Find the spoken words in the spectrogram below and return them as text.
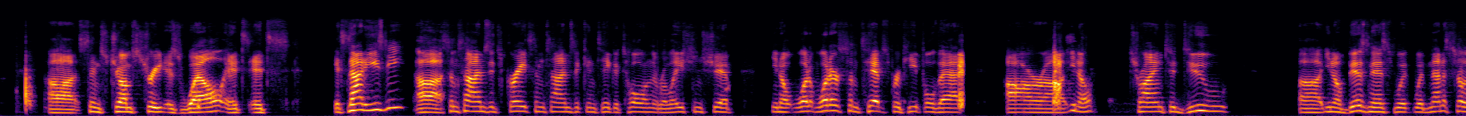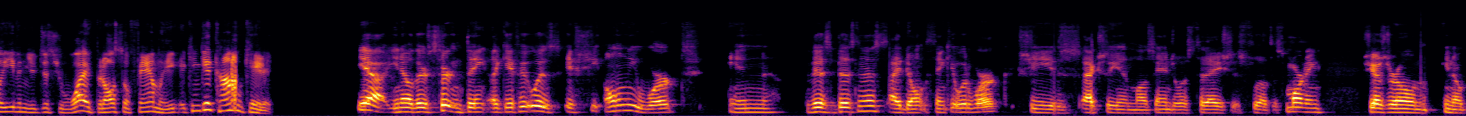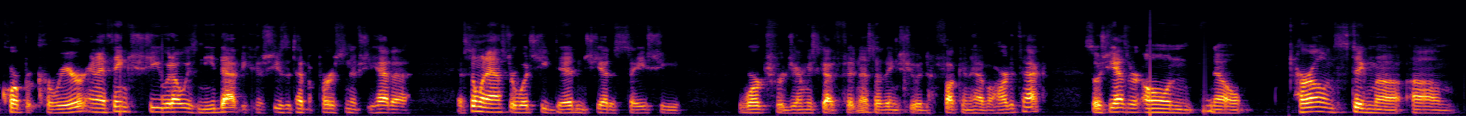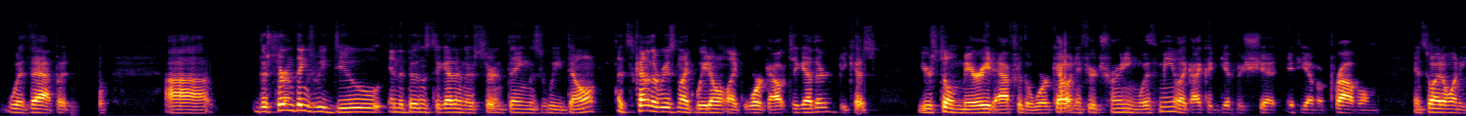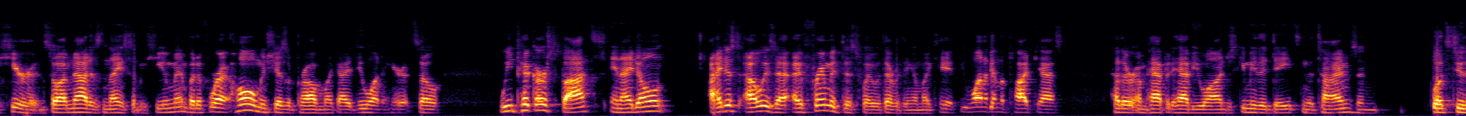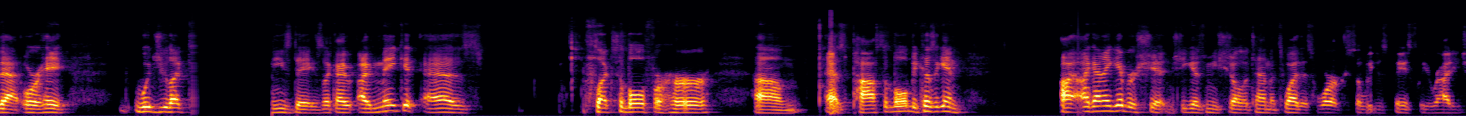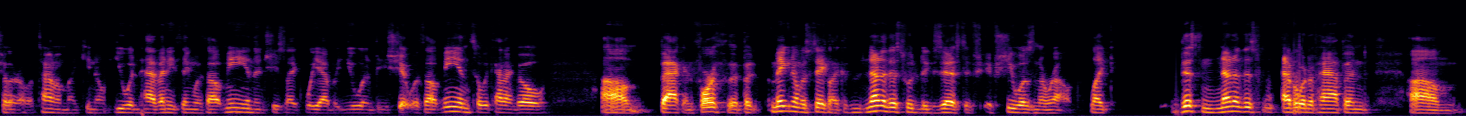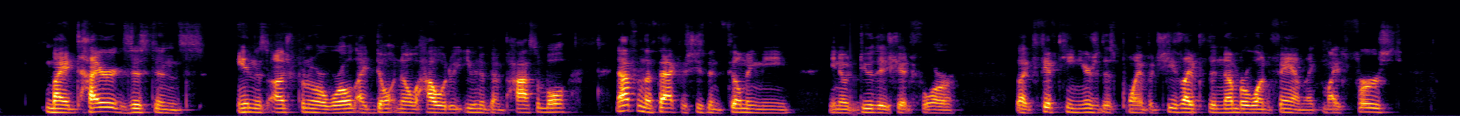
uh, since Jump Street as well. It's it's it's not easy. Uh, sometimes it's great. Sometimes it can take a toll on the relationship. You know, what what are some tips for people that are uh, you know trying to do uh, you know business with with not necessarily even your just your wife, but also family? It can get complicated. Yeah, you know, there's certain things like if it was if she only worked in this business, I don't think it would work. She is actually in Los Angeles today. She just flew out this morning. She has her own, you know, corporate career, and I think she would always need that because she's the type of person. If she had a, if someone asked her what she did and she had to say she worked for Jeremy Scott Fitness, I think she would fucking have a heart attack. So she has her own, you know, her own stigma um, with that. But uh, there's certain things we do in the business together and there's certain things we don't it's kind of the reason like we don't like work out together because you're still married after the workout and if you're training with me like i could give a shit if you have a problem and so i don't want to hear it and so i'm not as nice of a human but if we're at home and she has a problem like i do want to hear it. So we pick our spots and i don't i just always i frame it this way with everything. I'm like hey if you want to get on the podcast heather i'm happy to have you on. Just give me the dates and the times and let's do that. Or hey would you like to these days. Like I, I make it as flexible for her um, as possible because again, I, I gotta give her shit and she gives me shit all the time. That's why this works. So we just basically ride each other all the time. I'm like, you know, you wouldn't have anything without me, and then she's like, well, yeah, but you wouldn't be shit without me, and so we kind of go um, back and forth with it. But make no mistake, like none of this would exist if if she wasn't around. Like this, none of this ever would have happened. Um, my entire existence in this entrepreneur world, I don't know how it would even have been possible. Not from the fact that she's been filming me, you know, do this shit for like 15 years at this point, but she's like the number one fan. Like my first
